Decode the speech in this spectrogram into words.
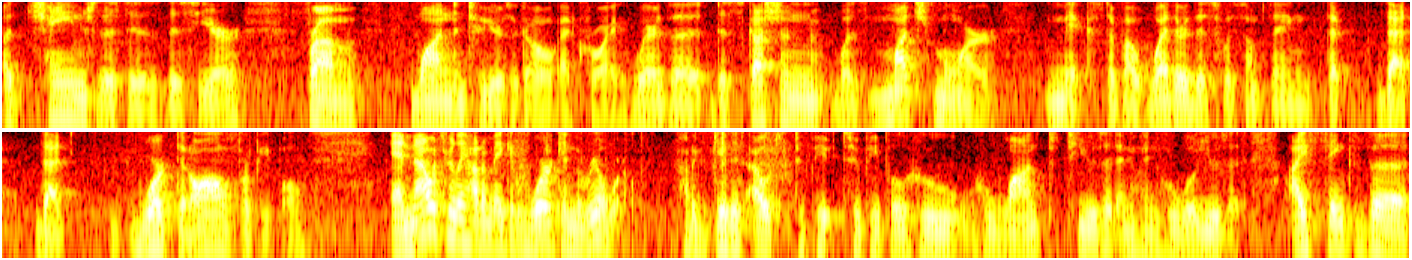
a change this is this year from one and two years ago at CROI, where the discussion was much more mixed about whether this was something that that that worked at all for people. And now it's really how to make it work in the real world, how to get it out to, pe- to people who, who want to use it and, and who will use it. I think the,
